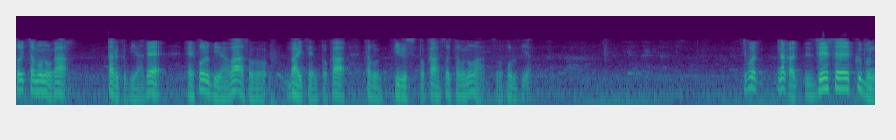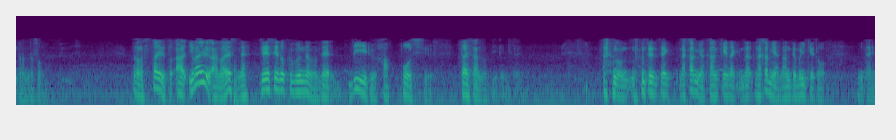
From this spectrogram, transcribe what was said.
そういったものがスタルクビアで、えフォルビアはそのバイセンとか、多分ピルスとか、そういったものはそのフォルビア。で、これ、なんか、税制区分なんだそう。だからスタイルと、あ、いわゆる、あの、あれですね、税制の区分なので、ビール、発泡酒、第三のビールみたいな。あの、全然、中身は関係ない、中身は何でもいいけど、みたいな。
